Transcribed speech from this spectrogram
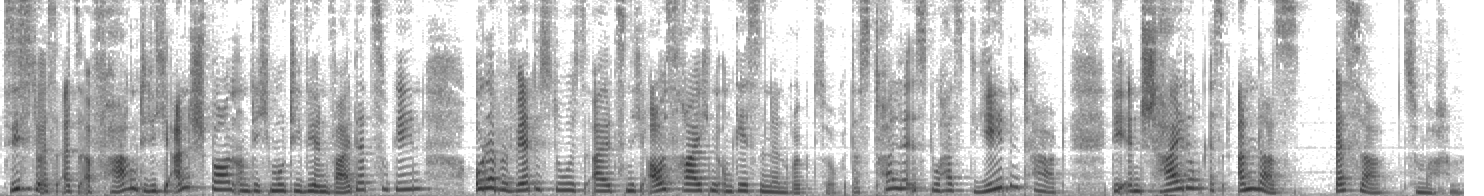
Siehst du es als Erfahrung, die dich anspornen und dich motivieren, weiterzugehen? Oder bewertest du es als nicht ausreichend und gehst in den Rückzug? Das Tolle ist, du hast jeden Tag die Entscheidung, es anders, besser zu machen.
